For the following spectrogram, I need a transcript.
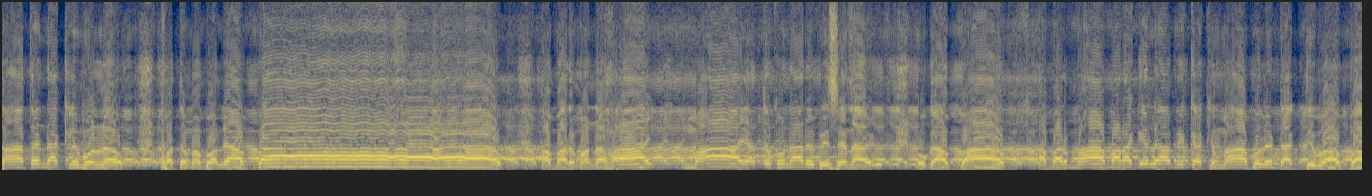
তাড়াতাড়ি ডাকলে বললাও ফাতেমা বলে, আব্বা, আমার মনে হয় মা এতক্ষণ আর বেঁচে নাই। ও গো আব্বা আমার মা মারা গেলে আমি কাকে মা বলে ডাক দিব, আব্বা?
